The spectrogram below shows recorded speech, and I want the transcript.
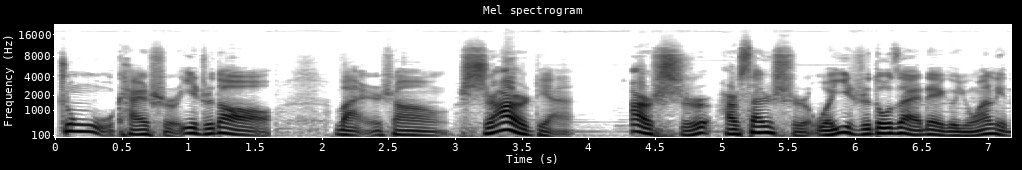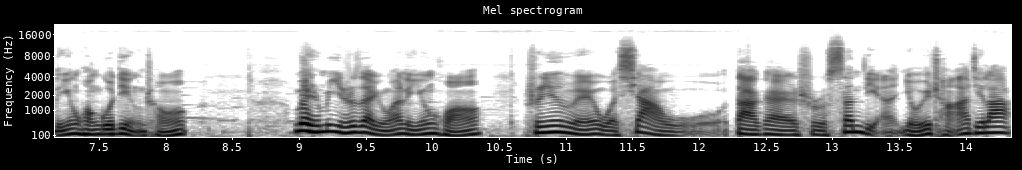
中午开始，一直到晚上十二点二十还是三十，我一直都在这个永安里的英皇国际影城。为什么一直在永安里英皇？是因为我下午大概是三点有一场阿基拉，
